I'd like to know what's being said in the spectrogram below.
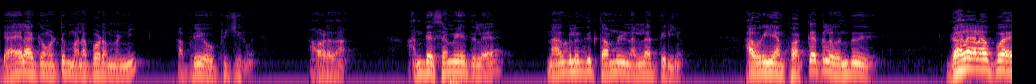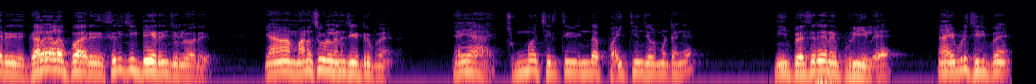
டயலாக்கை மட்டும் மனப்பாடம் பண்ணி அப்படியே ஒப்பிச்சிருவேன். அவ்வளோதான் அந்த சமயத்தில் நகுலுக்கு தமிழ் நல்லா தெரியும். அவர் என் பக்கத்தில் வந்து கலகலப்பாரு கலகலப்பாரு சிரிச்சுக்கிட்டே இருன்னு சொல்லுவார். ஏன் மனசுக்குள்ள நினச்சிக்கிட்டு இருப்பேன். ஏயா சும்மா சிரித்து இருந்தால் பைத்தியம் சொல்ல மாட்டாங்க. நீ பேசுகிற எனக்கு புரியல. நான் எப்படி சிரிப்பேன்?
